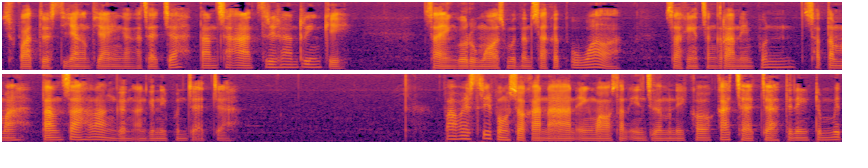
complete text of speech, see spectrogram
Supados tiang-tiang ingkang kejajah tansah ajrih lan ringkih. Saengga rumaos boten saged uwal saking cengkeranipun satemah tansah langgeng anggenipun jajah. Pawestri bangsa Kanaan ing waosan Injil menika kajajah dening demit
